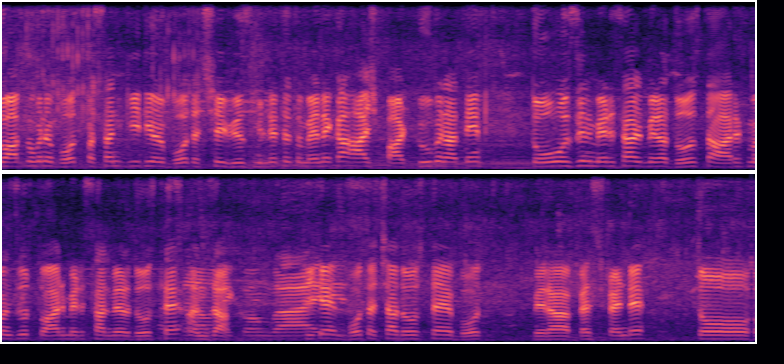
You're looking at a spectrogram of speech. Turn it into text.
तो आप लोगों ने बहुत पसंद की थी और बहुत अच्छे व्यूज़ मिले थे। तो मैंने कहा आज पार्ट टू बनाते हैं। तो उस दिन मेरे साथ मेरा दोस्त था आरिफ मंजूर। तो आज मेरे साथ मेरा दोस्त है अनजा ठीक है? बहुत अच्छा दोस्त है बहुत मेरा बेस्ट फ्रेंड है। तो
